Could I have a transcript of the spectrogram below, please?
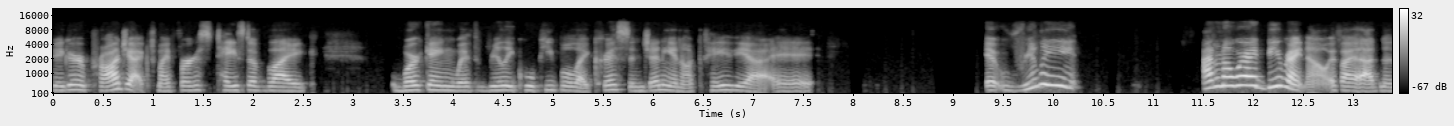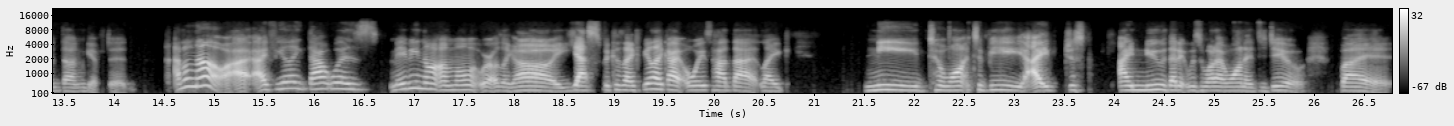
bigger project, my first taste of like working with really cool people like Chris and Jenny and Octavia. It it really I don't know where I'd be right now if I hadn't done Gifted. I don't know. I, I feel like that was maybe not a moment where I was like, oh, yes, because I feel like I always had that like need to want to be. I just, I knew that it was what I wanted to do. But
